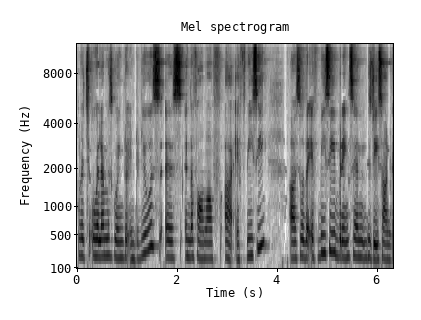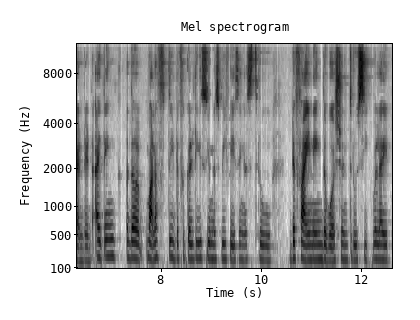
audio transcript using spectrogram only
which OLM is going to introduce is in the form of uh, FBC. Uh, so the FBC brings in the JSON content. I think the one of the difficulties you must be facing is through defining the version through SQLite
